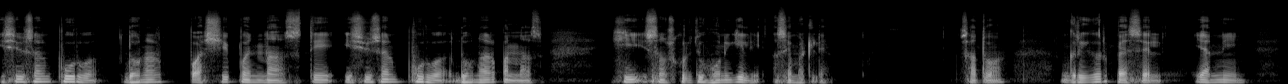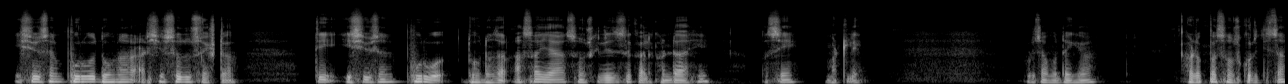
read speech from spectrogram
इसवी सन पूर्व दोन हजार पाचशे पन्नास ते इसवी सन पूर्व दोन हजार पन्नास ही संस्कृती होऊन गेली असे म्हटले. सातवा ग्रेगर पॅसेल यांनी इसवी सन पूर्व दोन हजार आठशे सदुसष्ट ते इसवी सन पूर्व दोन हजार असा या संस्कृतीचा कालखंड आहे असे म्हटले. पुढचा मुद्दा घेऊया. हडप्पा संस्कृतीचा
